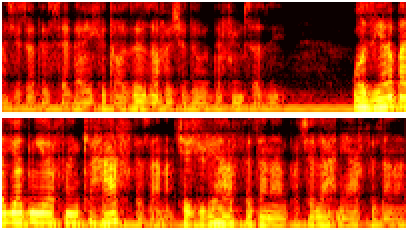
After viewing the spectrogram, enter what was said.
تجهیزات صدایی که تازه اضافه شده بود به فیلمسازی. بازیگرا بعد یاد می‌گرفتن که حرف بزنن. چجوری حرف بزنن؟ با چه لحنی حرف بزنن؟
